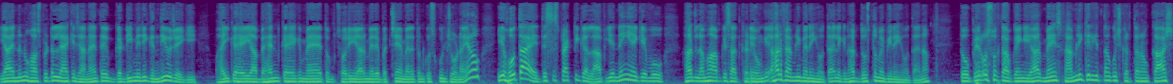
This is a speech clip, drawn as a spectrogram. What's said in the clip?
या इन्होंने हॉस्पिटल लेके जाना है तो गड्डी मेरी गंदी हो जाएगी। भाई कहे या बहन कहे कि मैं तो सॉरी यार, मेरे बच्चे हैं, मैंने तो उनको स्कूल छोड़ना है। यू नो ये होता है। दिस इज़ प्रैक्टिकल आप ये नहीं है कि वो हर लम्हा आपके साथ खड़े होंगे। हर फैमिली में नहीं होता है, लेकिन हर दोस्तों में भी नहीं होता है ना। तो फिर उस वक्त आप कहेंगे यार मैं इस फैमिली के लिए इतना कुछ करता रहा हूँ काश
